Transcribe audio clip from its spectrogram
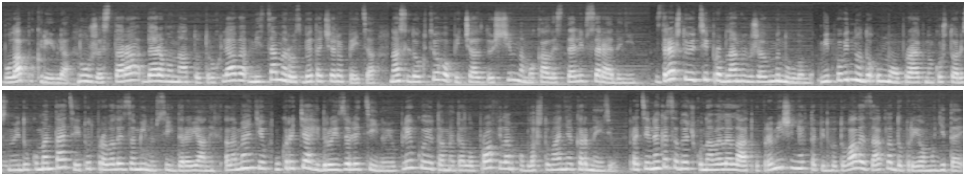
була покрівля. Дуже стара, дерево надто трухляве, місцями розбита черепиця. Внаслідок цього під час дощів намокали стелі всередині. Зрештою, ці проблеми вже в минулому. Відповідно до умов проектно-кошторисної документації, тут провели заміну всіх дерев'яних елементів, укриття гідроізоляційною плівкою та металопрофілем облаштування карнизів. Працівники садочку навели лад у приміщеннях та підготували заклад до прийому дітей.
